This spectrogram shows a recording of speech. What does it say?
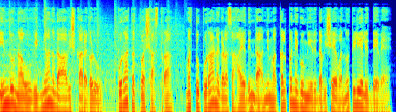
ಇಂದು ನಾವು ವಿಜ್ಞಾನದ ಆವಿಷ್ಕಾರಗಳು, ಪುರಾತತ್ವಶಾಸ್ತ್ರ ಮತ್ತು ಪುರಾಣಗಳ ಸಹಾಯದಿಂದ ನಿಮ್ಮ ಕಲ್ಪನೆಗೂ ಮೀರಿದ ವಿಷಯವನ್ನು ತಿಳಿಯಲಿದ್ದೇವೆ.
